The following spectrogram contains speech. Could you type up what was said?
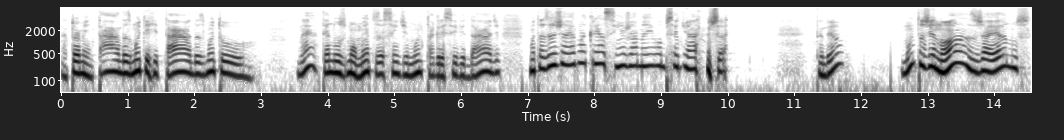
Atormentadas, muito irritadas, muito, né? Tendo uns momentos assim de muita agressividade. Muitas vezes já era uma criancinha já meio obsediada, já. Entendeu? Muitos de nós já éramos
